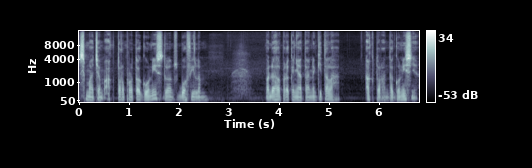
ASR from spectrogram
semacam aktor protagonis dalam sebuah film. Padahal pada kenyataannya kitalah aktor antagonisnya.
